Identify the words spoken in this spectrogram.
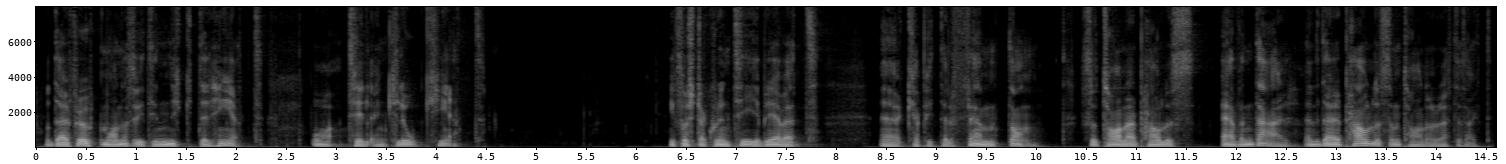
Och därför uppmanas vi till nykterhet och till en klokhet. I första Korinthierbrevet eh, kapitel 15 så talar Paulus även där, eller där är Paulus som talar rättare sagt,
